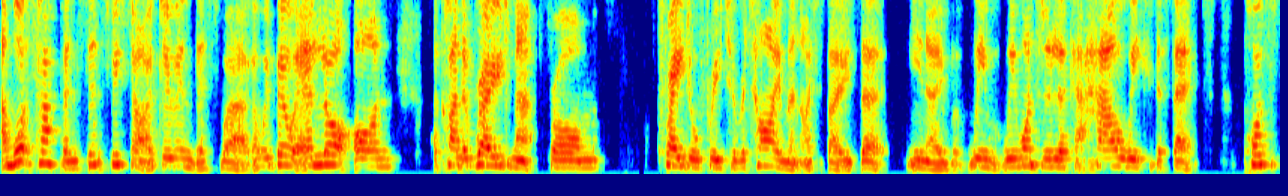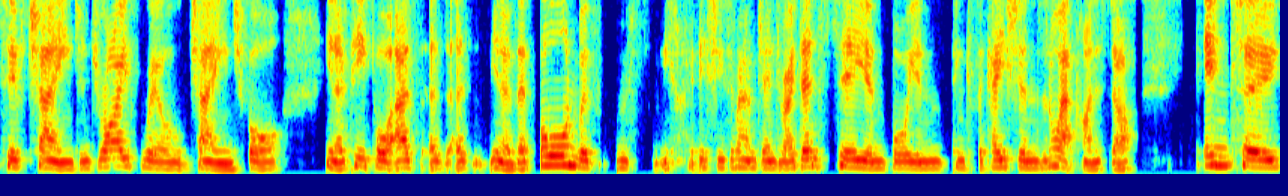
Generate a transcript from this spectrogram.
And what's happened since we started doing this work, and we built it a lot on a kind of roadmap from cradle through to retirement, I suppose, that, you know, we, we wanted to look at how we could affect positive change and drive real change for you know people as as as you know they're born with issues around gender identity and boy and pinkifications and all that kind of stuff into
